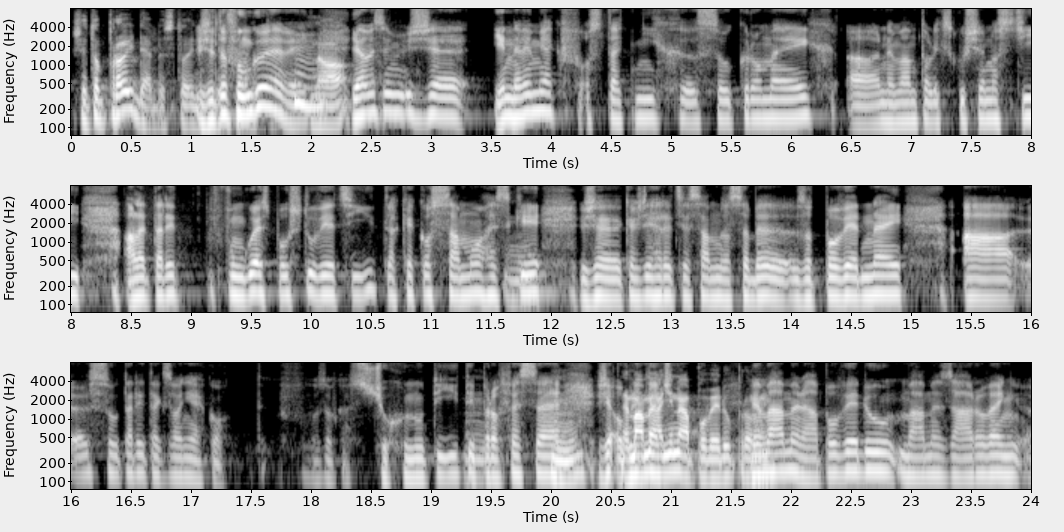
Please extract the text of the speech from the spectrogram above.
že to projde bez toho Že to funguje, hmm. No. Já myslím, že jen nevím, jak v ostatních eh, soukromých, nemám tolik zkušeností, ale tady funguje spoustu věcí, tak jako samo hezky, Hmm. že každý herec je sám za sebe zodpovědný a eh, jsou tady takzvaně jako t- v uvozovkách zčuchnutý ty profese, že Hmm. Nemáme oblíkač- ani nápovědu, promiň. Nemáme nápovědu, máme zároveň eh,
